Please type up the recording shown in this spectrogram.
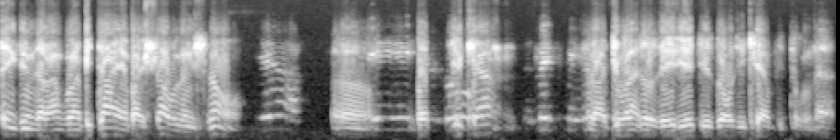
thinking that I'm going to be dying by shoveling snow. Yeah. Uh, but you can't. Uh, Joanne was 88 years old. You can't be doing that.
